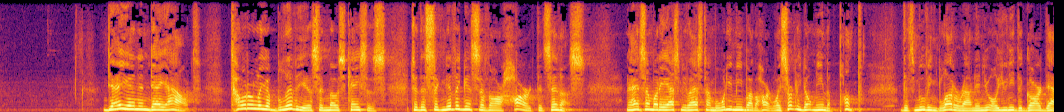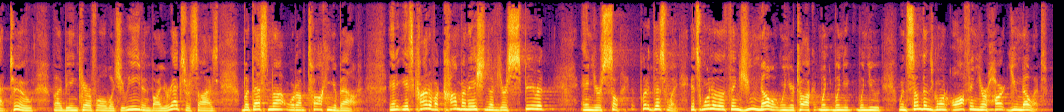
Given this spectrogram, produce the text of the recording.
day in and day out, totally oblivious in most cases to the significance of our heart that's in us. And I had somebody ask me last time, well, what do you mean by the heart? Well, I certainly don't mean the pump that's moving blood around in you. Oh, you need to guard that too by being careful what you eat and by your exercise. But that's not what I'm talking about. And it's kind of a combination of your spirit and your soul. Put it this way. It's one of the things you know it when you're talking, when, when you, when you, when something's going off in your heart, you know it.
